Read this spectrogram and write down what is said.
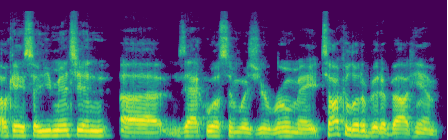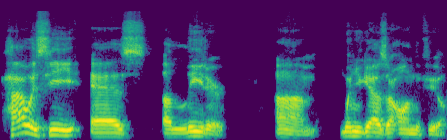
Okay, so you mentioned uh, Zach Wilson was your roommate. Talk a little bit about him. How is he as a leader um, when you guys are on the field?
